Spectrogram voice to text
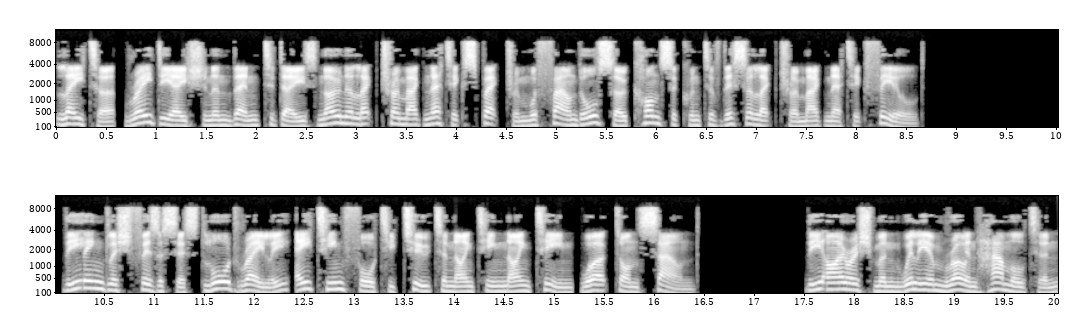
Later, radiation and then today's known electromagnetic spectrum were found also consequent of this electromagnetic field. The English physicist Lord Rayleigh (1842–1919) worked on sound. The Irishman William Rowan Hamilton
